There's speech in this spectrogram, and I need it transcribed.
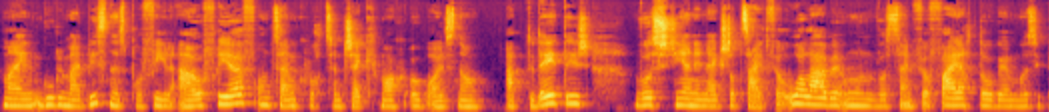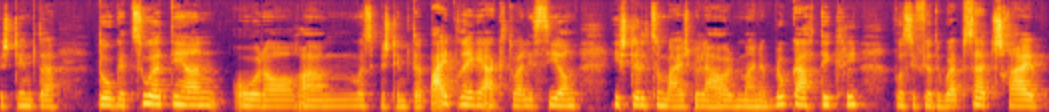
mein Google My Business Profil aufrufe und einen kurzen Check mache, ob alles noch up to date ist. Was stehen in nächster Zeit für Urlaube und was sind für Feiertage? Muss ich bestimmte Tage zutun oder ähm, muss ich bestimmte Beiträge aktualisieren. Ich stelle zum Beispiel auch meine Blogartikel, was ich für die Website schreibe,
